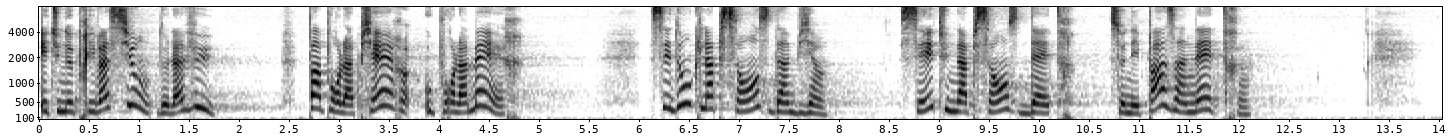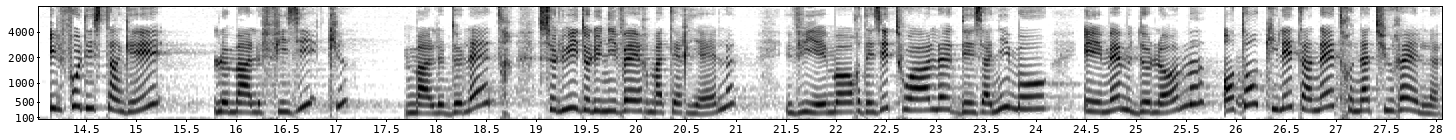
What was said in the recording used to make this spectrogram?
est une privation de la vue, pas pour la pierre ou pour la mer. C'est donc l'absence d'un bien. C'est une absence d'être. Ce n'est pas un être. Il faut distinguer le mal physique, mal de l'être, celui de l'univers matériel, vie et mort des étoiles, des animaux, et même de l'homme en tant qu'il est un être naturel.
